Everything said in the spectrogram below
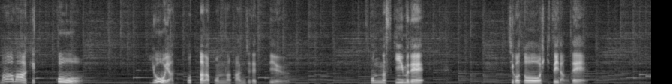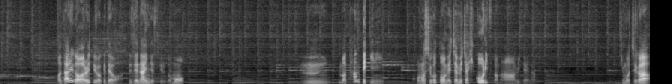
まあまあ結構ようやっとったなこんな感じでっていうそんなスキームで仕事を引き継いだのでまあ誰が悪いというわけでは全然ないんですけれどもうんまあ端的にこの仕事めちゃめちゃ非効率だなみたいな気持ちが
